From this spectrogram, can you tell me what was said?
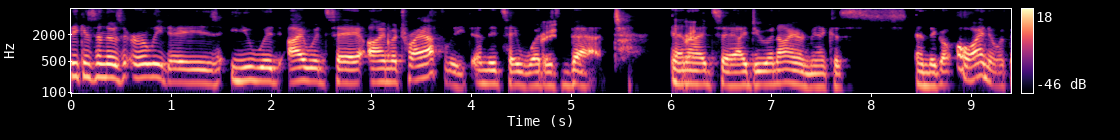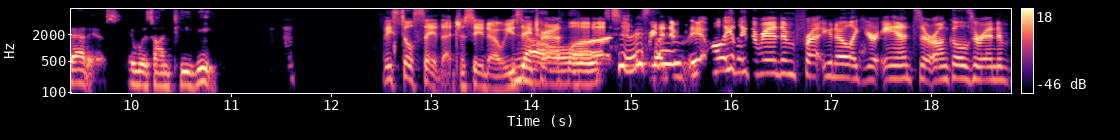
Because in those early days, you would, I would say, I'm a triathlete. And they'd say, "What right. is that? And right. I'd say, I do an Ironman because, and they go, oh, I know what that is. It was on TV. They still say that, just so you know. You say no, triathlon. Seriously? Random, well, like the random, friend, you know, like your aunts or uncles or random.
